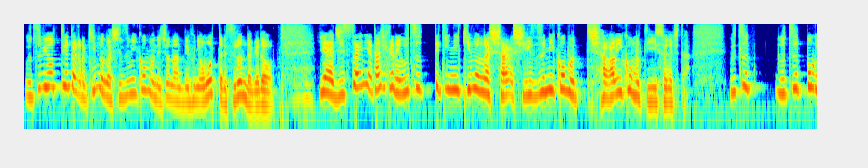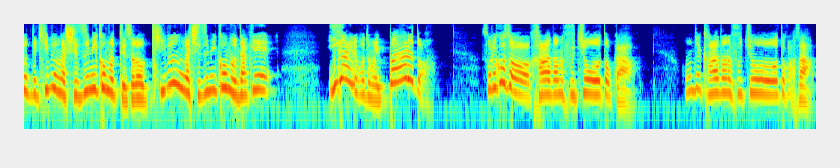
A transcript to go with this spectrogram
うつ病って言ったから気分が沈み込むんでしょなんていうふうに思ったりするんだけど、いや、実際には確かにうつ的に気分がしゃ沈み込む、しゃがみ込むって言いそうになっちゃった。うつ、うつっぽくって気分が沈み込むっていう、その気分が沈み込むだけ以外のこともいっぱいあると。それこそ体の不調とか、本当に体の不調とかさ、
